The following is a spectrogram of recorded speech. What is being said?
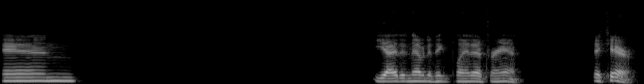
And yeah, I didn't have anything planned after Anne. Take care.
